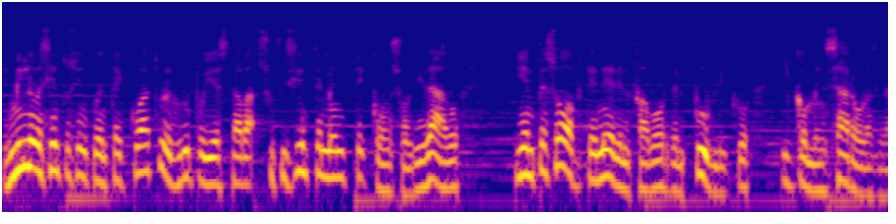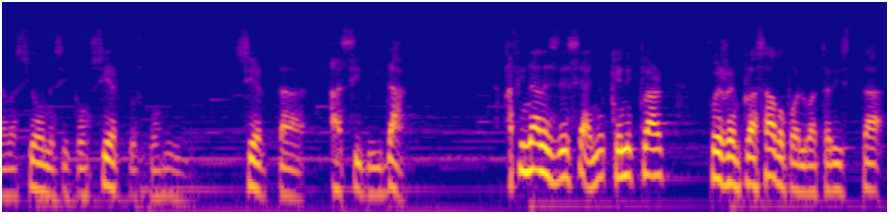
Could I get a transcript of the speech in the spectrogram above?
En 1954 el grupo ya estaba suficientemente consolidado y empezó a obtener el favor del público y comenzaron las grabaciones y conciertos con cierta asiduidad. A finales de ese año, Kenny Clark fue reemplazado por el baterista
